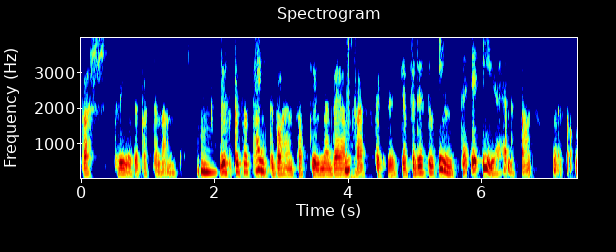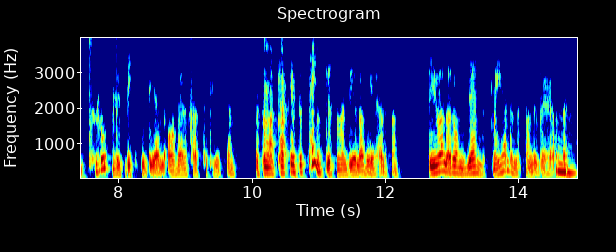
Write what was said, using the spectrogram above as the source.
tvärs tre departement. Mm. jag tänkte bara en sak till med välfärdstekniken, för det som inte är e-hälsan, som är en så otroligt viktig del av välfärdstekniken, som man kanske inte tänker som en del av e-hälsan, det är ju alla de hjälpmedel som vi behöver. Mm.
